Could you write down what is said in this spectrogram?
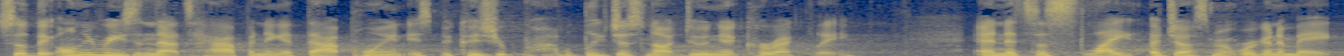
So the only reason that's happening at that point is because you're probably just not doing it correctly. And it's a slight adjustment we're going to make.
